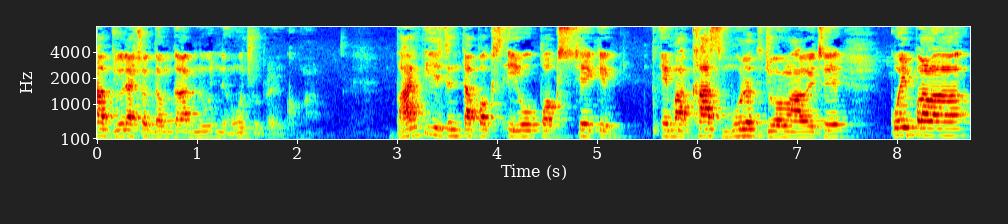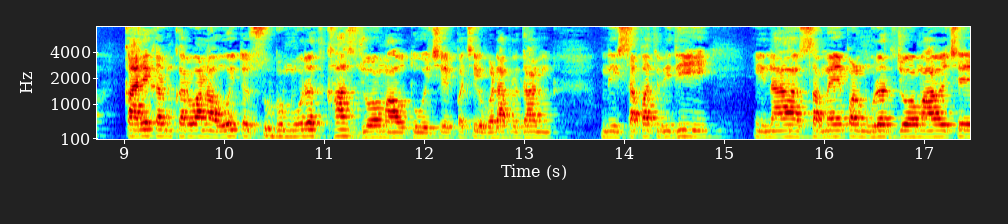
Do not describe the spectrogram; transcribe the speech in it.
આપ જોઈ રહ્યા છો દમદાર ન્યૂઝ ને હું છું પ્રવીણ કુમાર. ભારતીય જનતા પક્ષ એવો પક્ષ છે કે એમાં ખાસ મુહૂર્ત જોવામાં આવે છે. કોઈ પણ કાર્યક્રમ કરવાના હોય તો શુભ મુહૂર્ત ખાસ જોવામાં આવતું હોય છે. પછી વડાપ્રધાનની શપથવિધિ એના સમયે પણ મુહૂર્ત જોવામાં આવે છે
